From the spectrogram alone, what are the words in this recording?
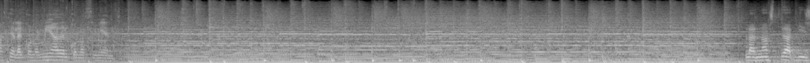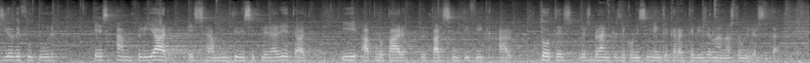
hacia la economía del conocimiento. La nostra visió de futur és ampliar aquesta multidisciplinarietat i apropar el parc científic a totes les branques de coneixement que caracteritzen la nostra universitat.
